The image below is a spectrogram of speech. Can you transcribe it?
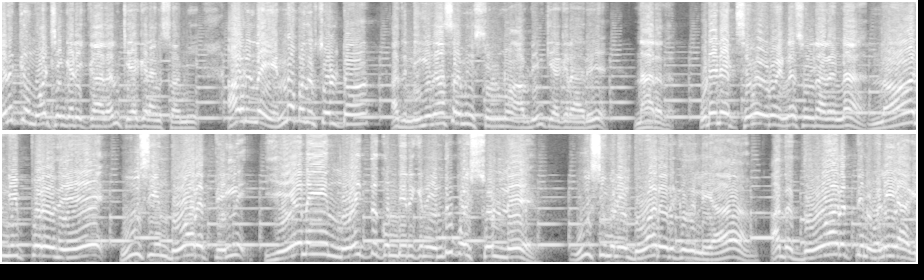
எனக்கு மோட்சம் கிடைக்காதான்னு கேக்குறாங்க சாமி அவருக்கு நான் என்ன பதில் சொல்லட்டும்? அது நீங்க தான் சாமி சொல்லணும் அப்படின்னு கேக்குறாரு நாரதர். உடனே சிவபெருமான் என்ன சொல்றாருன்னா நான் இப்பொழுதே ஊசியின் துவாரத்தில் ஏனையை நுழைத்துக் கொண்டிருக்கிறேன் என்று போய் சொல்லு. ஊசி மணியில் துவாரம் இருக்குது இல்லையா? அந்த துவாரத்தின் வழியாக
